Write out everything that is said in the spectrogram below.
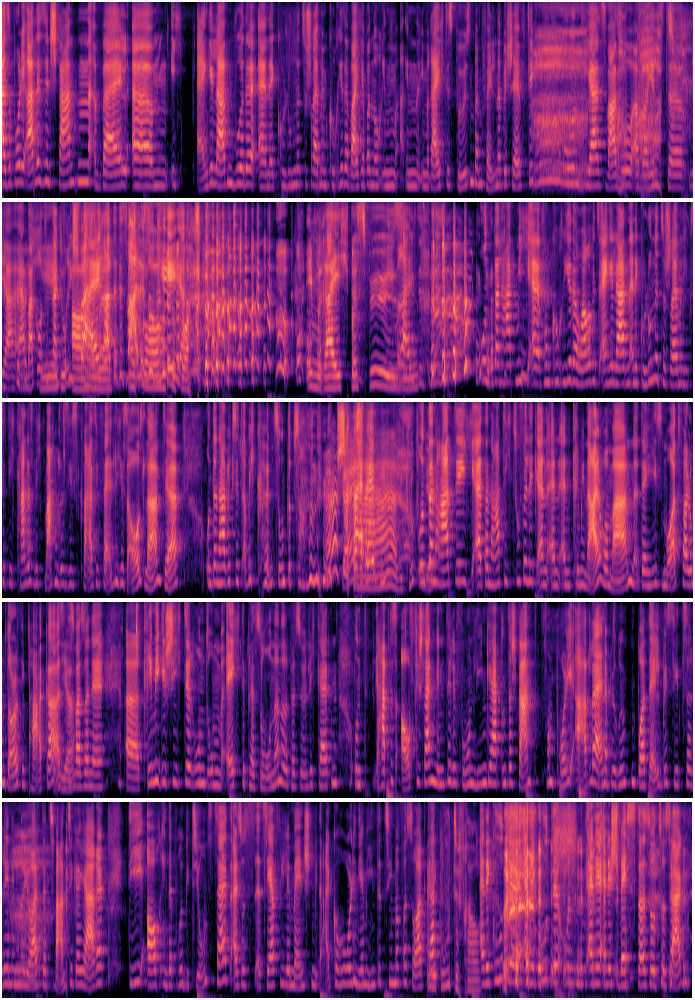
Also Polly Adler ist entstanden, weil ähm, ich eingeladen wurde, eine Kolumne zu schreiben im Kurier. Da war ich aber noch im, in, im Reich des Bösen beim Fellner beschäftigt. Und ja, es war so, oh aber Gott. jetzt, äh, ja, er war Gott sei Dank frisch Arme. verheiratet. Das war oh alles Gott, okay. Oh ja. Im Reich des Bösen. Im Reich des Bösen. Und dann hat mich äh, vom Kurier der Horowitz eingeladen, eine Kolumne zu schreiben. Und ich habe gesagt, ich kann das nicht machen, das ist quasi feindliches Ausland. Ja. Und dann habe ich gesagt, aber ich könnte es unter Pseudonym ah, schreiben. Ah, wie klug von und dann hatte ich, äh, dann hatte ich zufällig ein, ein, ein Kriminalroman, der hieß Mordfall um Dorothy Parker. Also ja. das war so eine äh, Krimi-Geschichte rund um echte Personen oder Persönlichkeiten. Und habe das aufgeschlagen, neben dem Telefon liegen gehabt und da stand von Polly Adler, einer berühmten Bordellbesitzerin im New York der 20er Jahre, die auch in der Prohibitionszeit, also sehr viele Menschen mit Alkohol in ihrem Hinterzimmer versorgt eine hat. Eine gute Frau. Eine gute, eine gute und eine, eine Schwester sozusagen.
